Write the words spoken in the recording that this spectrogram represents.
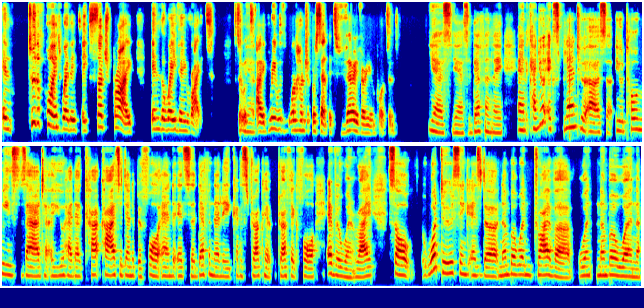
And to the point where they take such pride in the way they write. So yeah. I agree with 100%. It's very, very important. Yes, yes, definitely. And can you explain to us? Uh, you told me that uh, you had a car, accident before, and it's uh, definitely catastrophic traffic for everyone, right? So, what do you think is the number one driver, one number one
